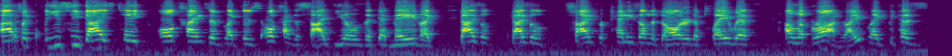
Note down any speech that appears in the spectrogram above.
Uh, but, but you see guys take all kinds of like there's all kinds of side deals that get made. Like guys will guys will sign for pennies on the dollar to play with a LeBron, right? Like because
